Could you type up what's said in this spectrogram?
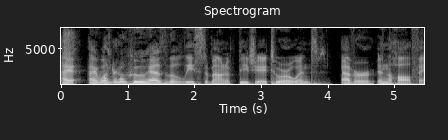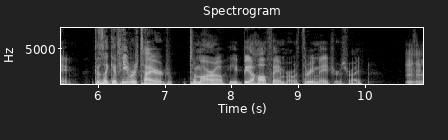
I I wonder who has the least amount of PGA Tour wins ever in the Hall of Fame. Because like if he retired tomorrow, he'd be a Hall of Famer with three majors, right? Mm-hmm.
